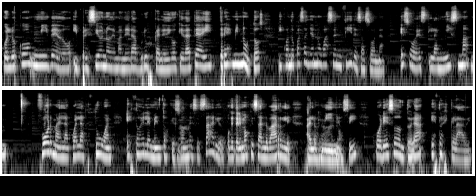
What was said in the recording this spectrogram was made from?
Coloco mi dedo y presiono de manera brusca, le digo quédate ahí tres minutos y cuando pasa ya no va a sentir esa zona. Eso es la misma forma en la cual actúan estos elementos que son necesarios, porque tenemos que salvarle a los niños, ¿sí? Por eso, doctora, esto es clave.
